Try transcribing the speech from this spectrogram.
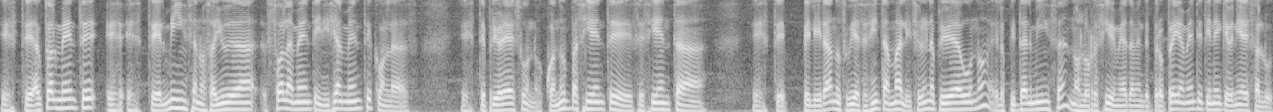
este, actualmente este, el MINSA nos ayuda solamente, inicialmente, con las este, prioridades 1. Cuando un paciente se sienta este, peligrando su vida, se sienta mal y tiene una prioridad 1, el hospital Minsa nos lo recibe inmediatamente, pero previamente tiene que venir de salud.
